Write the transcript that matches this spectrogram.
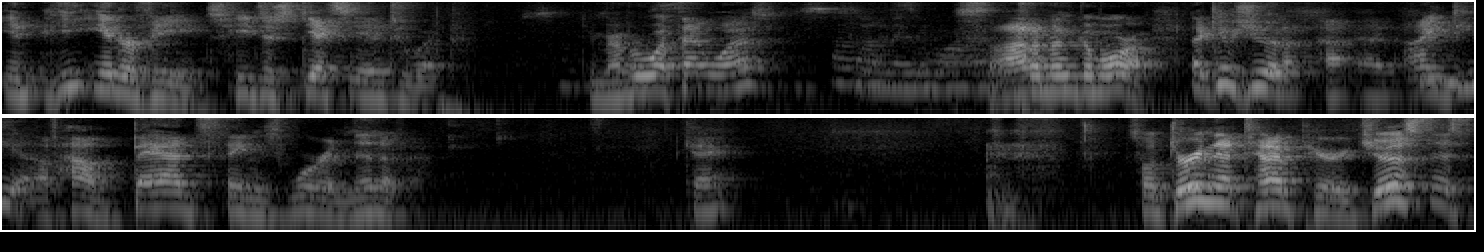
in, he intervenes. He just gets into it. Do you remember what that was? Sodom and Gomorrah. That gives you an, an idea of how bad things were in Nineveh. Okay? So during that time period, just as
